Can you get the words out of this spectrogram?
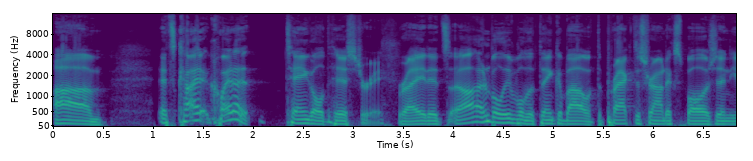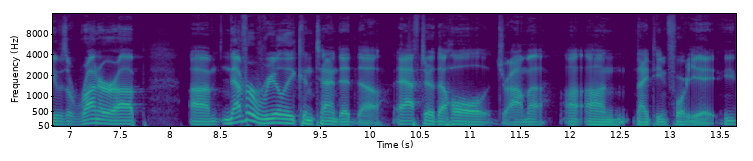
um, it's kind quite a tangled history, right? It's unbelievable to think about the practice round expulsion. He was a runner-up. Um, never really contended though after the whole drama on, on 1948. He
